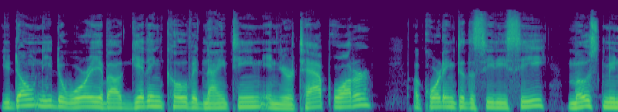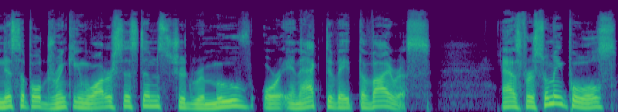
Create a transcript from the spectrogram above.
You don't need to worry about getting COVID 19 in your tap water. According to the CDC, most municipal drinking water systems should remove or inactivate the virus. As for swimming pools,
